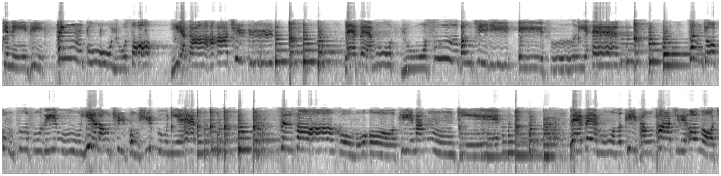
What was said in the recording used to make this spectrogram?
今年的听过有说也敢去，来咱们有事都记自恋。张家公子夫人无也老去碰许姑娘。身上和睦开门见，来拜母是开头插起了我前。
